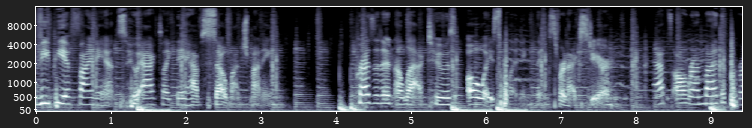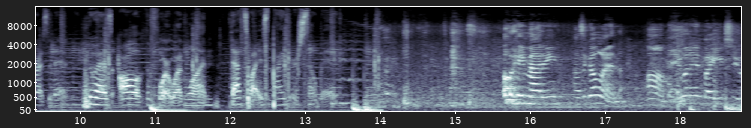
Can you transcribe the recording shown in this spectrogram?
VP of Finance, who act like they have so much money. President elect, who is always planning things for next year. That's all run by the president, who has all of the 411. That's why his binder's so big. Oh, hey Maddie, how's it going? Um, we want to invite you to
